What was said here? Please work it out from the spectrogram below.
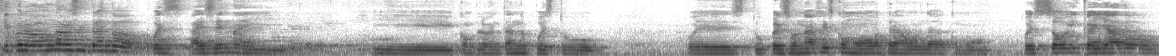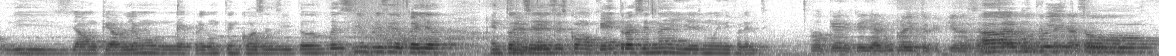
Sí, pero una vez entrando pues a escena y, y complementando pues tu pues tu personaje es como otra onda, como pues soy callado y aunque hablemos me pregunten cosas y todo, pues siempre he sido callado. Entonces Sí, sí. es como que entro a escena y es muy diferente. Ok, ok. ¿Y algún proyecto que quieras Ah, anunciar, algún tengas, o proyecto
